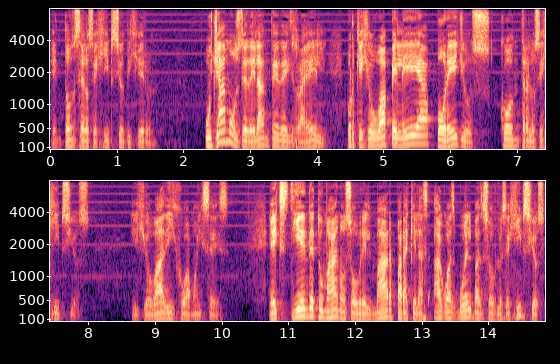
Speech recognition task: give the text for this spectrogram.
Entonces los egipcios dijeron, Huyamos de delante de Israel, porque Jehová pelea por ellos contra los egipcios. Y Jehová dijo a Moisés, Extiende tu mano sobre el mar para que las aguas vuelvan sobre los egipcios,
